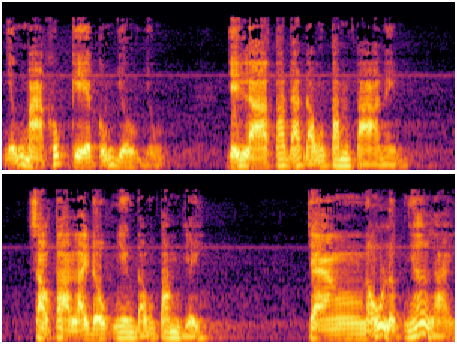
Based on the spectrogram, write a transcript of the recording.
những ma khúc kia cũng vô dụng. Vậy là ta đã động tâm tà niệm. Sao ta lại đột nhiên động tâm vậy? Chàng nỗ lực nhớ lại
